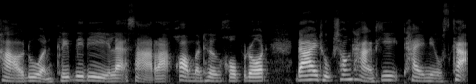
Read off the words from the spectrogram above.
ข่าวด่วนคลิปดีๆ และสาระความบันเทิงครบรถ ได้ทุกช่องทางที่ไทยนิวส์ค่ะ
